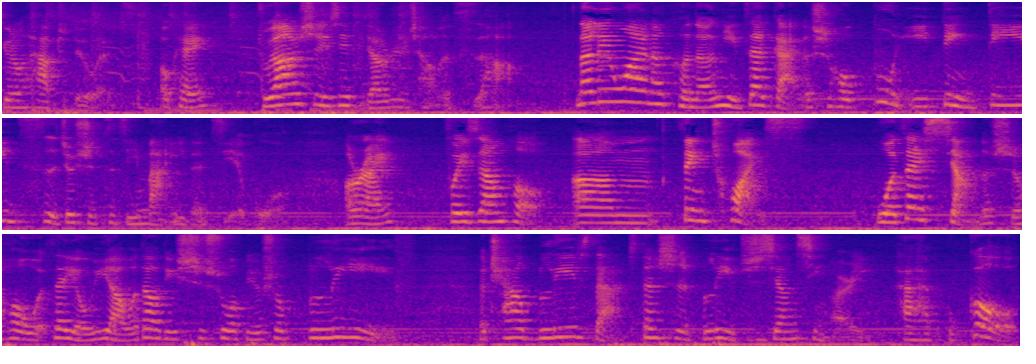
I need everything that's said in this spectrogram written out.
，You don't have to do it，OK？主要是一些比较日常的词哈。那另外呢，可能你在改的时候不一定第一次就是自己满意的结果，All right？For example，嗯，think twice。我在想的时候，我在犹豫啊，我到底是说，比如说 believe，the child believes that，但是 believe 只是相信而已，还还不够。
